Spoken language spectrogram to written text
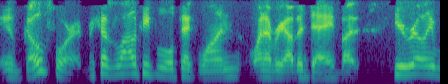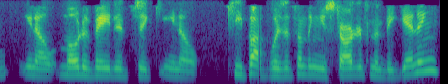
you know, go for it? Because a lot of people will pick one one every other day, but you're really you know motivated to you know keep up. Was it something you started from the beginning,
